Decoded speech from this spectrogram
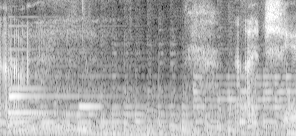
Um, let's see.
